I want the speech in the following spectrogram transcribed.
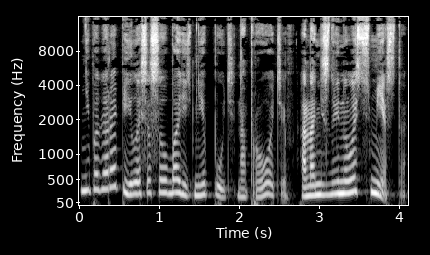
не поторопилась освободить мне путь. Напротив, она не сдвинулась с места.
